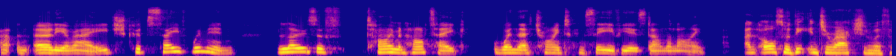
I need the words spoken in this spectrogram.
at an earlier age, could save women loads of time and heartache when they're trying to conceive years down the line and also the interaction with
